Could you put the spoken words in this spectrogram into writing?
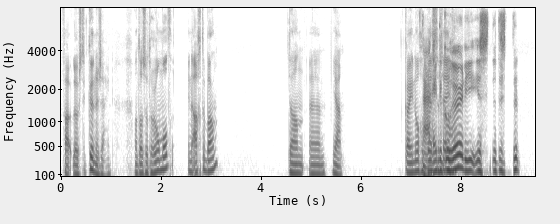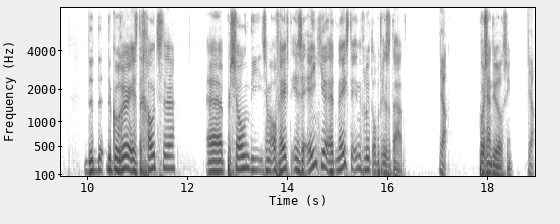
foutloos te kunnen zijn. Want als het rommelt in de achterban, dan ehm, ja, kan je nog het Ja, beste kijk, de geven. coureur die is, dat is de, de, de, de coureur is de grootste eh, persoon die, zeg maar, of heeft in zijn eentje het meeste invloed op het resultaat. Ja. Procentueel gezien. Ja.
